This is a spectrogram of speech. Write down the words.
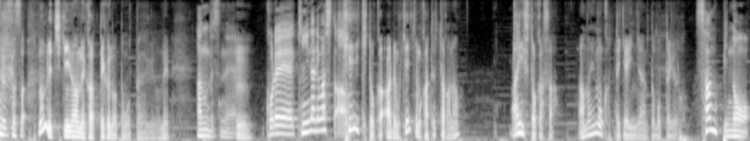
そうそうなんでチキンラーメン買っていくのと思ったんだけどね。あのですね、うん。これ気になりました？ケーキとか、あ、でもケーキも買ってったかな？アイスとかさ、甘いもん買ってきゃいいんじゃんと思ったけど。賛否の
